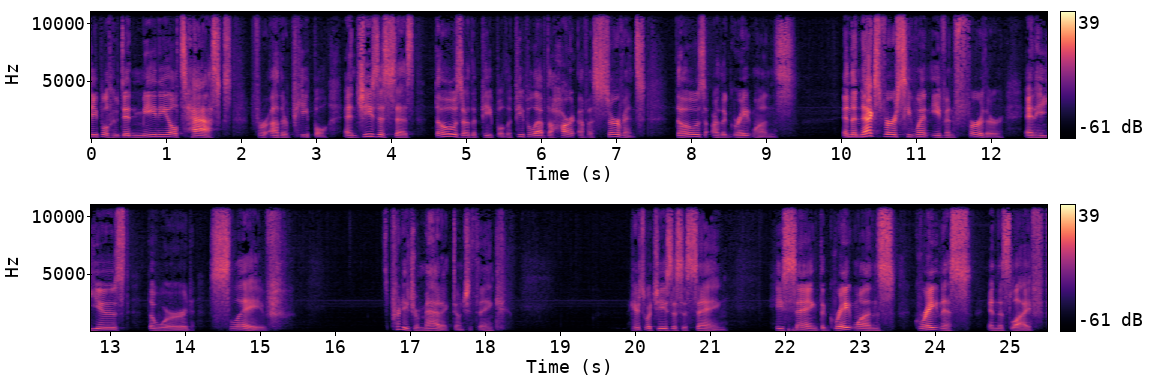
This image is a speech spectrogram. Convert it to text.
people who did menial tasks for other people. And Jesus says, those are the people, the people who have the heart of a servant. Those are the great ones. In the next verse, he went even further and he used the word slave. It's pretty dramatic, don't you think? Here's what Jesus is saying He's saying the great ones, greatness in this life,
